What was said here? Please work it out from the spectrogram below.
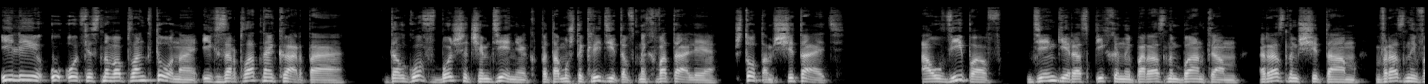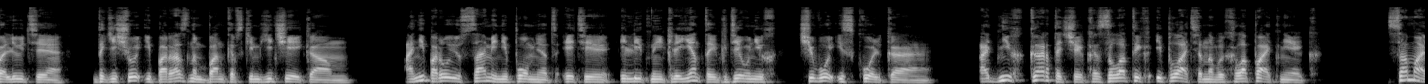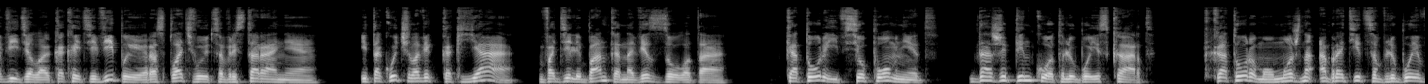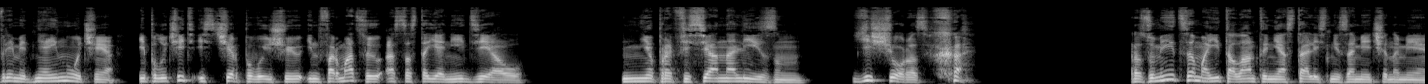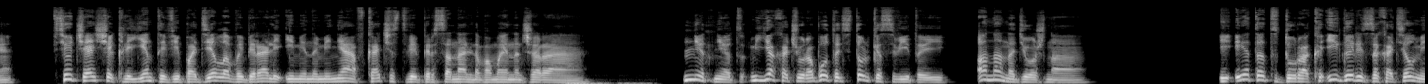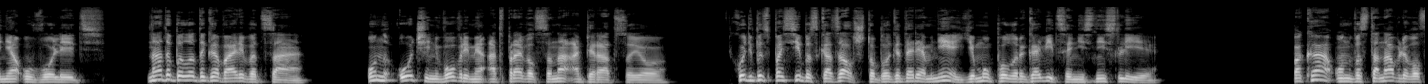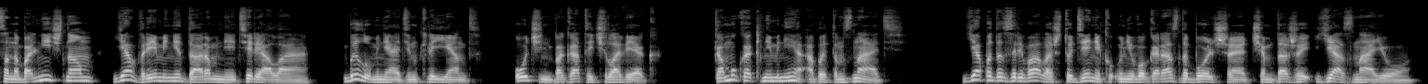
Или у офисного планктона их зарплатная карта. Долгов больше, чем денег, потому что кредитов нахватали. Что там считать? А у ВИПов деньги распиханы по разным банкам, разным счетам, в разной валюте, да еще и по разным банковским ячейкам. Они порою сами не помнят, эти элитные клиенты, где у них чего и сколько. Одних карточек, золотых и платиновых лопатник. Сама видела, как эти випы расплачиваются в ресторане. И такой человек, как я, в отделе банка на вес золота, который все помнит, даже пин-код любой из карт, к которому можно обратиться в любое время дня и ночи и получить исчерпывающую информацию о состоянии дел. Непрофессионализм. Еще раз, ха! Разумеется, мои таланты не остались незамеченными. Все чаще клиенты вип-отдела выбирали именно меня в качестве персонального менеджера. «Нет-нет, я хочу работать только с Витой. Она надежна». И этот дурак Игорь захотел меня уволить. Надо было договариваться. Он очень вовремя отправился на операцию. Хоть бы спасибо сказал, что благодаря мне ему полроговицы не снесли. Пока он восстанавливался на больничном, я времени даром не теряла. Был у меня один клиент, очень богатый человек. Кому как не мне об этом знать? Я подозревала, что денег у него гораздо больше, чем даже я знаю.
